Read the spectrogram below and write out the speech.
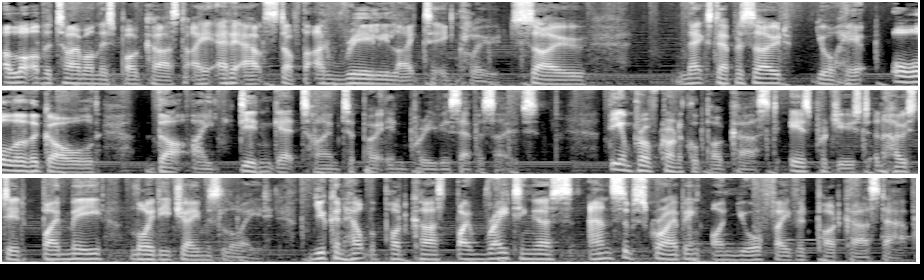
A lot of the time on this podcast, I edit out stuff that I really like to include. So, next episode, you'll hear all of the gold that I didn't get time to put in previous episodes. The Improv Chronicle podcast is produced and hosted by me, Lloydie James Lloyd. You can help the podcast by rating us and subscribing on your favorite podcast app.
